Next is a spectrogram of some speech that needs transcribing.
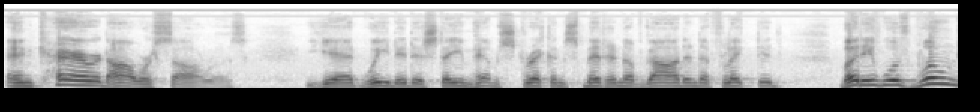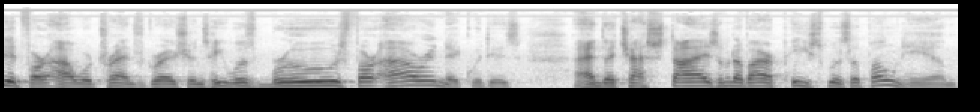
and carried our sorrows. Yet we did esteem him stricken, smitten of God, and afflicted. But he was wounded for our transgressions, he was bruised for our iniquities, and the chastisement of our peace was upon him.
